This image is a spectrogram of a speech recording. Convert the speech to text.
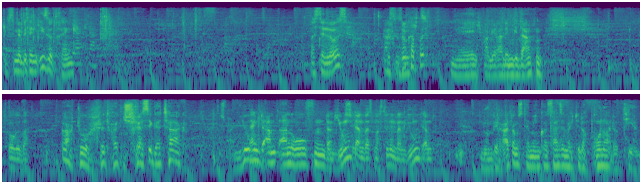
gibst du mir bitte ein Isotränk? Ja, klar. Was ist denn los? Bist du so nichts. kaputt? Nee, ich war gerade im Gedanken. Worüber? Ach du, wird heute ein stressiger Tag. Muss beim Jugendamt anrufen. Dann Beim Jugendamt? Was machst du denn beim Jugendamt? Nur ein Beratungstermin. Konstanze möchte doch Bruno adoptieren.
